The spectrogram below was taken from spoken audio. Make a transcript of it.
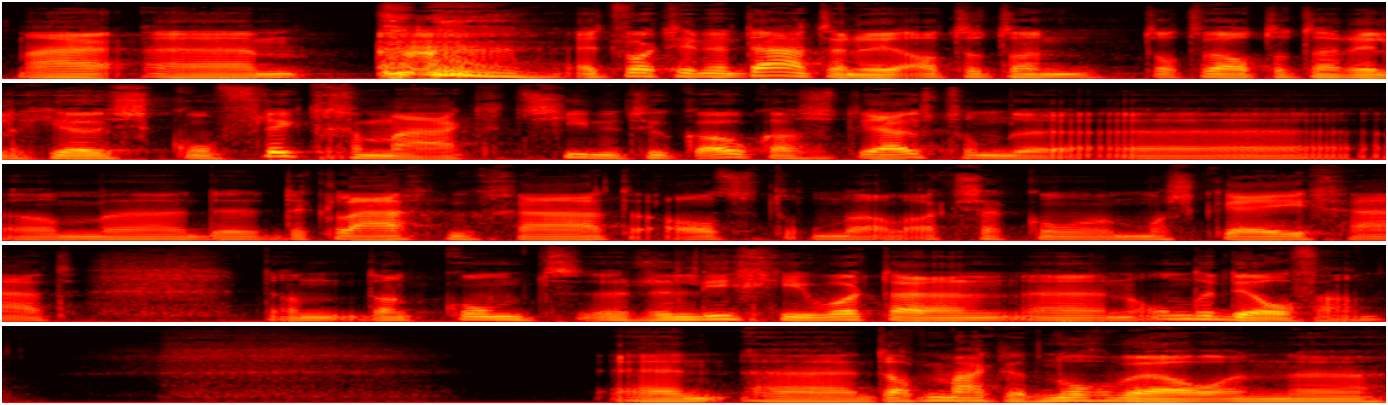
Maar um, het wordt inderdaad een, tot, een, tot wel tot een religieus conflict gemaakt. Dat zie je natuurlijk ook als het juist om de, uh, om, de, de klaagmuur gaat, als het om de Al-Aqsa moskee gaat. Dan, dan komt religie, wordt daar een, een onderdeel van. En uh, dat maakt het nog wel een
